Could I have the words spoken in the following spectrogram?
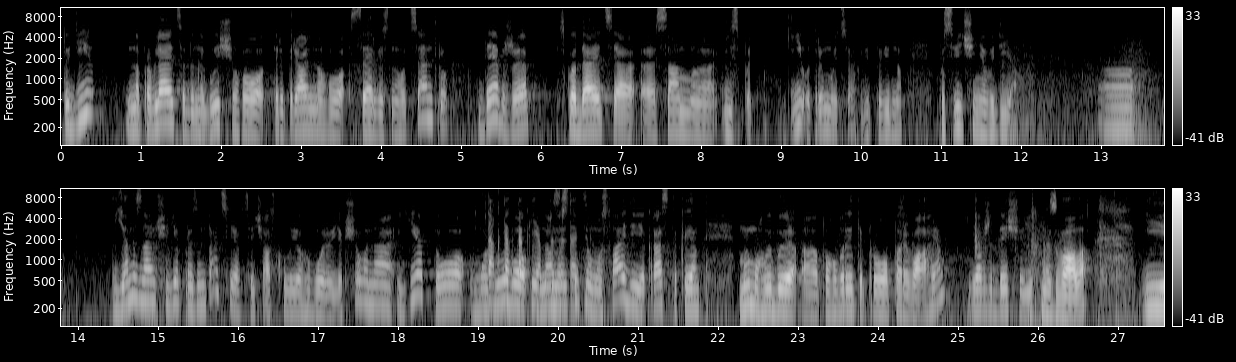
тоді направляється до найближчого територіального сервісного центру, де вже складається сам іспит і отримується відповідно посвідчення водія. Я не знаю, чи є презентація в цей час, коли я говорю. Якщо вона є, то можливо так, є на наступному слайді якраз таки ми могли би е, поговорити про переваги. Я вже дещо їх назвала. І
